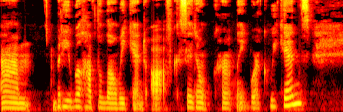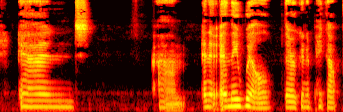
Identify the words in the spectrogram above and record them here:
um, but he will have the long weekend off because they don't currently work weekends, and um, and and they will. They're going to pick up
